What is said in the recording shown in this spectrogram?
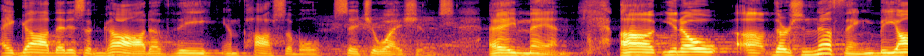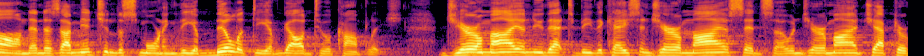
a God that is a God of the impossible situations. Amen. Uh, you know, uh, there's nothing beyond, and as I mentioned this morning, the ability of God to accomplish. Jeremiah knew that to be the case, and Jeremiah said so. In Jeremiah chapter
